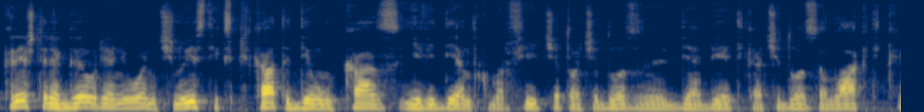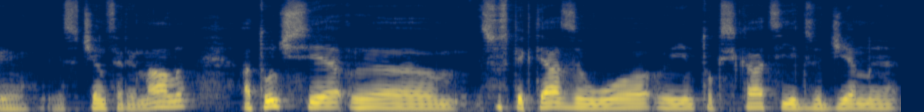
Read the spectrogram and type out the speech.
creșterea găurii anionice nu este explicată de un caz evident, cum ar fi cetoacidoză diabetică, acidoză lactică, insuficiență renală, atunci se uh, suspectează o intoxicație exogenă,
